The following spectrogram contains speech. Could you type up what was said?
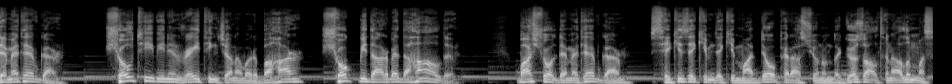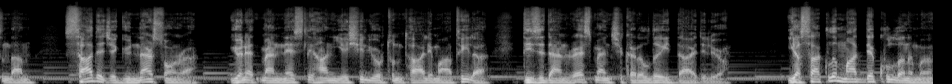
Demet Evgar, Show TV'nin rating canavarı Bahar, şok bir darbe daha aldı. Başrol Demet Evgar, 8 Ekim'deki madde operasyonunda gözaltına alınmasından sadece günler sonra yönetmen Neslihan Yeşilyurt'un talimatıyla diziden resmen çıkarıldığı iddia ediliyor. Yasaklı madde kullanımı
